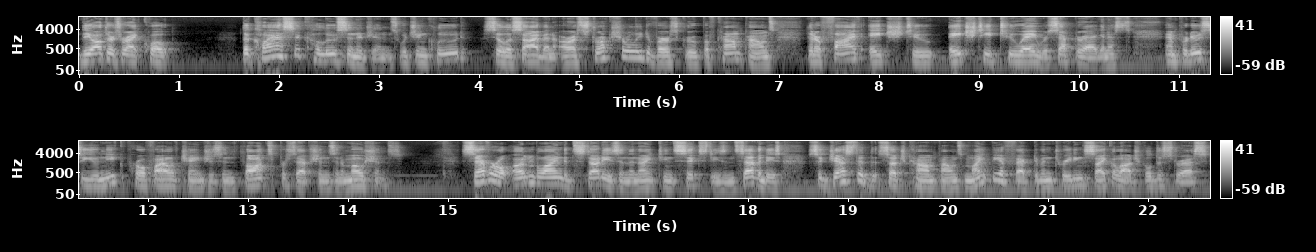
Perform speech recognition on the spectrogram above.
The authors write, quote, the classic hallucinogens, which include psilocybin, are a structurally diverse group of compounds that are 5-H2, HT2A receptor agonists and produce a unique profile of changes in thoughts, perceptions, and emotions. Several unblinded studies in the 1960s and 70s suggested that such compounds might be effective in treating psychological distress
